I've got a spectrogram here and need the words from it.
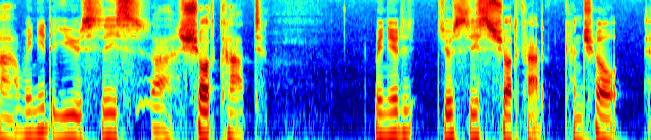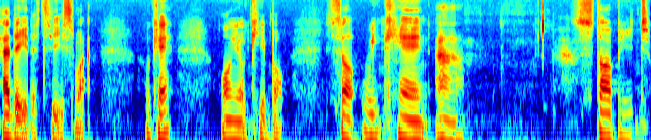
uh, we need to use this uh, shortcut. We need use this shortcut control edit this one okay on your keyboard. So we can uh, stop it.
